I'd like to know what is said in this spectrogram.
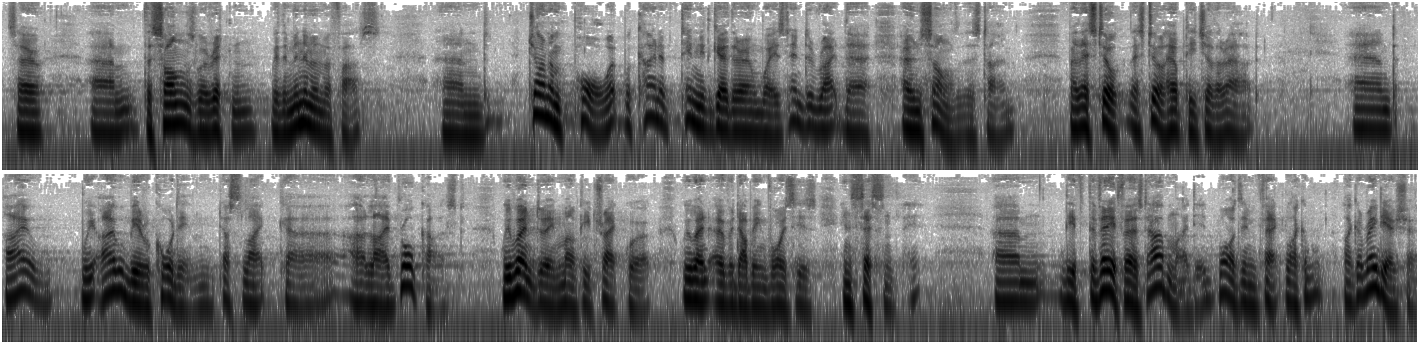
So um, the songs were written with a minimum of fuss, and John and Paul were, were kind of tending to go their own ways, tended to write their own songs at this time. But they still they still helped each other out. And I we I would be recording just like uh, live broadcast. We weren't doing multi-track work. We weren't overdubbing voices incessantly. Um, the, the very first album I did was, in fact, like a like a radio show.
